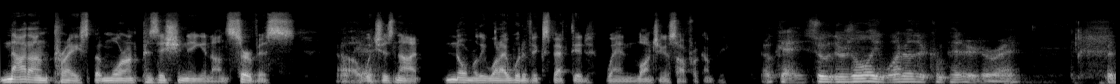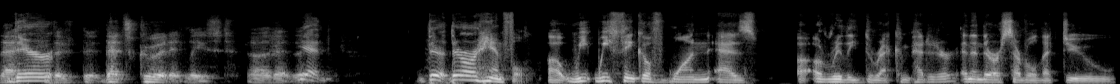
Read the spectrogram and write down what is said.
not on price but more on positioning and on service, uh, okay. which is not normally what I would have expected when launching a software company. Okay, so there's only one other competitor, right? For that. There, for the, that's good at least. Uh, that, yeah, there there are a handful. Uh, we we think of one as a, a, really direct competitor, and then there are several that do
